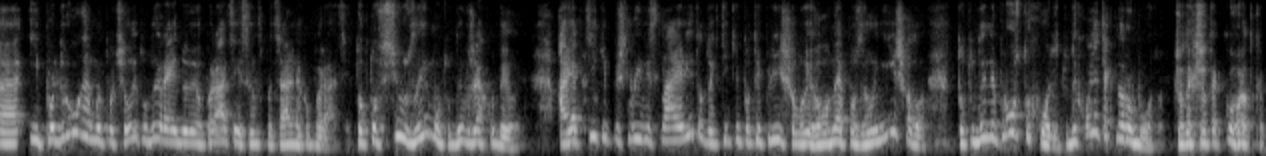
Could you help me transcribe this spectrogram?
Е, і по-друге, ми почали туди рейдові операції сил спеціальних операцій. Тобто всю зиму туди вже ходили. А як тільки пішли весна і літо, то як тільки потеплішало і головне позеленішало, то туди не просто ходять, туди ходять як на роботу. Що так, що так коротко.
